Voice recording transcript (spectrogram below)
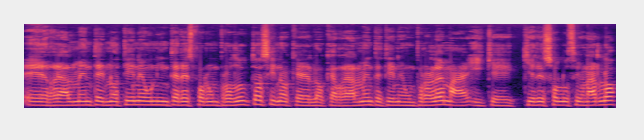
eh, realmente no tiene un interés por un producto, sino que lo que realmente tiene un problema y que quiere solucionarlo,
